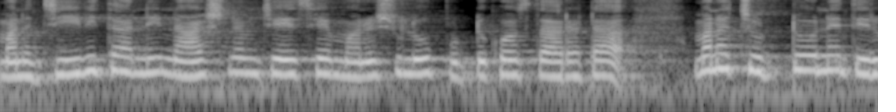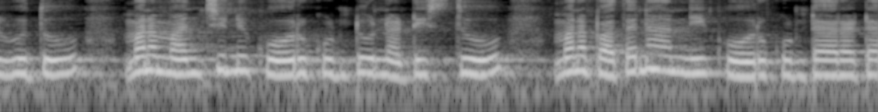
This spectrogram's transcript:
మన జీవితాన్ని నాశనం చేసే మనుషులు పుట్టుకొస్తారట. మన చుట్టూనే తిరుగుతూ మన మంచిని కోరుకుంటూ నటిస్తూ మన పతనాన్ని కోరుకుంటారట.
